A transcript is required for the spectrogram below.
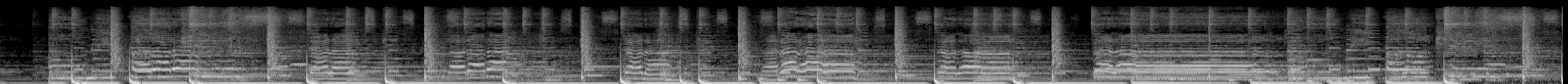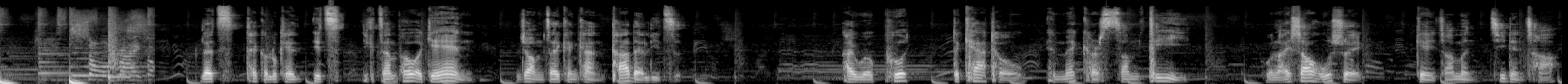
Let's take a look at its example again. 让我们再看看它的例子。I will put the kettle and make us some tea. 我来烧壶水，给咱们沏点茶。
